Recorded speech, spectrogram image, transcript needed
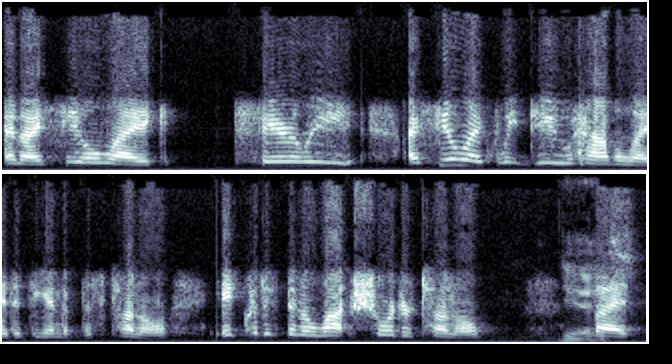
and I feel like fairly I feel like we do have a light at the end of this tunnel. It could have been a lot shorter tunnel, Yes. but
